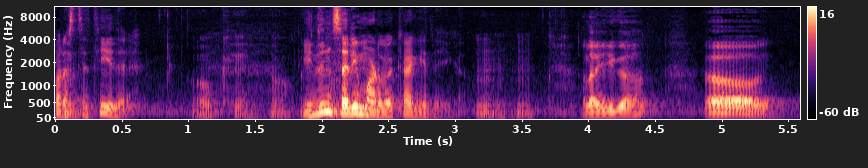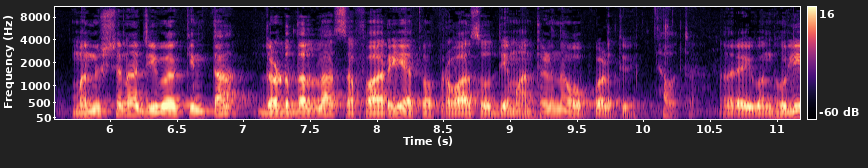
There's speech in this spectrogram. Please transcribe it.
ಪರಿಸ್ಥಿತಿ ಇದೆ. ಓಕೆ ಇದನ್ನು ಸರಿ ಮಾಡಬೇಕಾಗಿದೆ ಈಗ. ಅಲ್ಲ ಈಗ ಮನುಷ್ಯನ ಜೀವಕ್ಕಿಂತ ದೊಡ್ಡದಲ್ಲ ಸಫಾರಿ ಅಥವಾ ಪ್ರವಾಸೋದ್ಯಮ ಅಂತೇಳಿ ನಾವು ಒಪ್ಕೊಳ್ತೀವಿ. ಹೌದು. ಅಂದರೆ ಈಗ ಒಂದು ಹುಲಿ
